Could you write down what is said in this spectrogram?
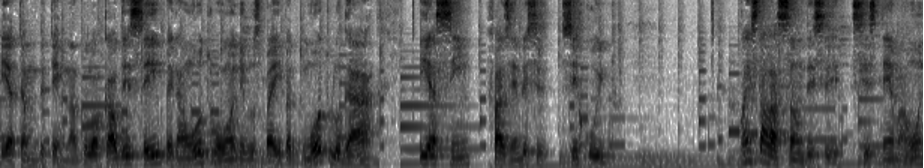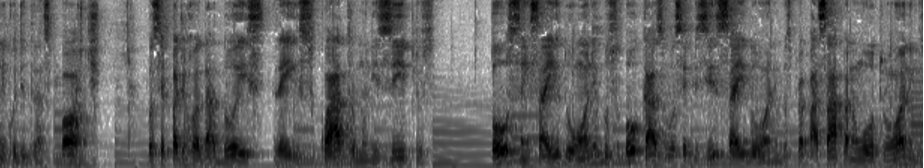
ir até um determinado local, descer e pegar um outro ônibus para ir para um outro lugar e assim fazendo esse circuito. Com a instalação desse sistema único de transporte, você pode rodar dois, três, quatro municípios ou sem sair do ônibus, ou caso você precise sair do ônibus para passar para um outro ônibus,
